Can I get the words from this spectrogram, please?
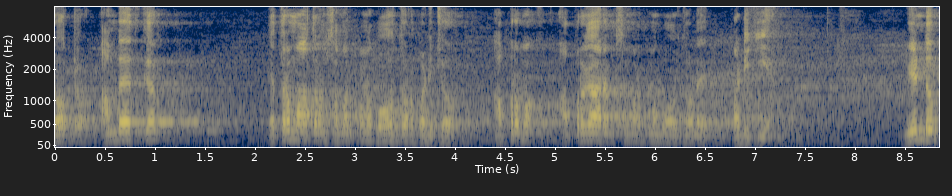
ഡോക്ടർ അംബേദ്കർ എത്രമാത്രം സമർപ്പണ ബോധത്തോടെ പഠിച്ചോ അപ്ര അപ്രകാരം സമർപ്പണ ബോധത്തോടെ പഠിക്കുക വീണ്ടും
